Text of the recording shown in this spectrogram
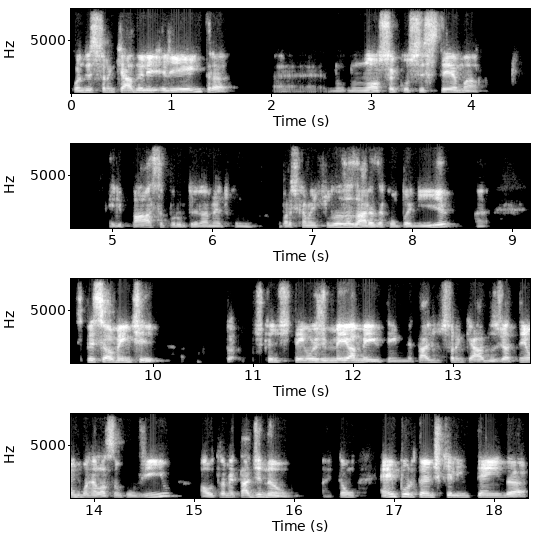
quando esse franqueado ele, ele entra é, no, no, nosso ecossistema, ele passa por um treinamento com praticamente todas as áreas da companhia, né? especialmente acho que a gente tem hoje meio a meio. Tem metade dos franqueados já tem alguma relação com vinho, a outra metade não. Então é importante que ele entenda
